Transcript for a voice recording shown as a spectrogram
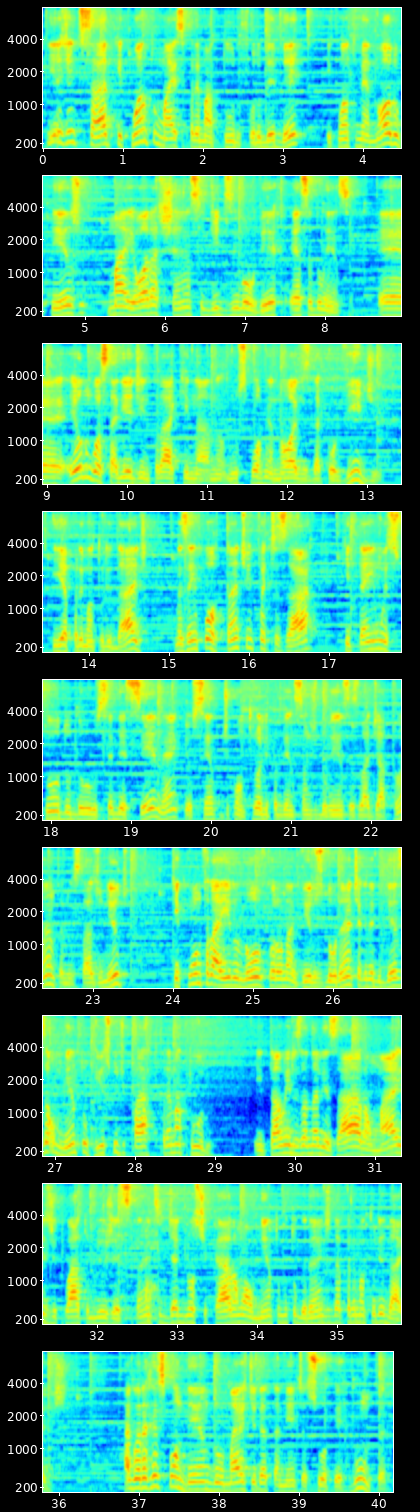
E a gente sabe que quanto mais prematuro for o bebê e quanto menor o peso, maior a chance de desenvolver essa doença. É, eu não gostaria de entrar aqui na, nos pormenores da Covid e a prematuridade, mas é importante enfatizar que tem um estudo do CDC, né, que é o Centro de Controle e Prevenção de Doenças lá de Atlanta, nos Estados Unidos, que contrair o novo coronavírus durante a gravidez aumenta o risco de parto prematuro. Então, eles analisaram mais de 4 mil gestantes e diagnosticaram um aumento muito grande da prematuridade. Agora, respondendo mais diretamente à sua pergunta,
